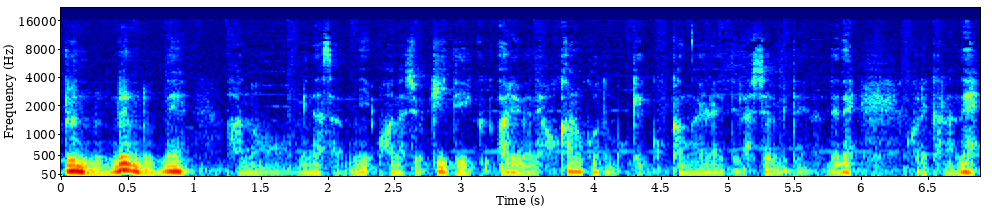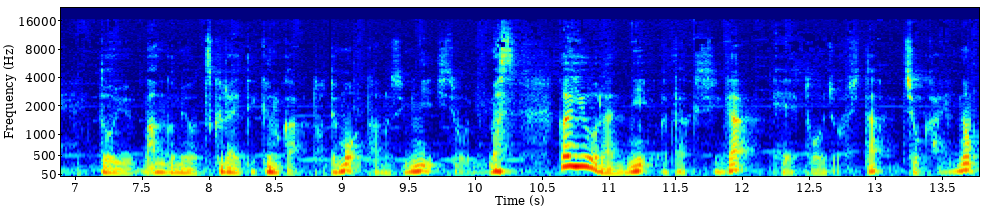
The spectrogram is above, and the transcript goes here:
ルンルンルンルンねあの皆さんにお話を聞いていくあるいはね他のことも結構考えられてらっしゃるみたいなんでねこれからねどういう番組を作られていくのかとても楽しみにしております。概要欄に私が、えー、登場した初回の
